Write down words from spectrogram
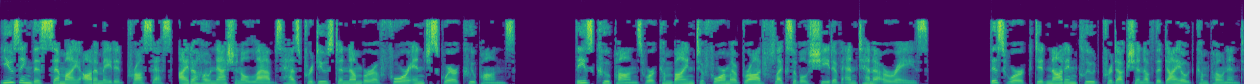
Using this semi-automated process, Idaho National Labs has produced a number of 4-inch square coupons. These coupons were combined to form a broad flexible sheet of antenna arrays. This work did not include production of the diode component.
